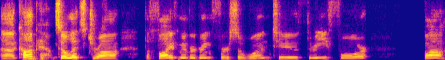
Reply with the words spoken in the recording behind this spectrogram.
uh, compound. So let's draw the five membered ring first. So one, two, three, four, five.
